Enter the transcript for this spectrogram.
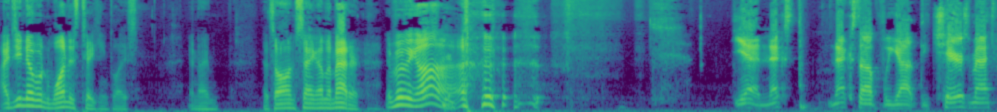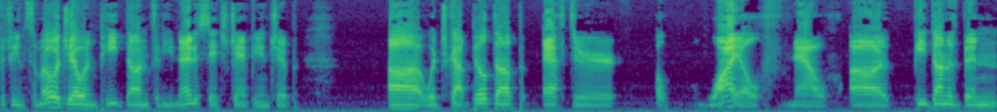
I do know when one is taking place, and I'm that's all I'm saying on the matter. And moving on, Yeah, next next up we got the chairs match between Samoa Joe and Pete Dunne for the United States Championship, uh, which got built up after a while now. Uh, Pete Dunne has been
